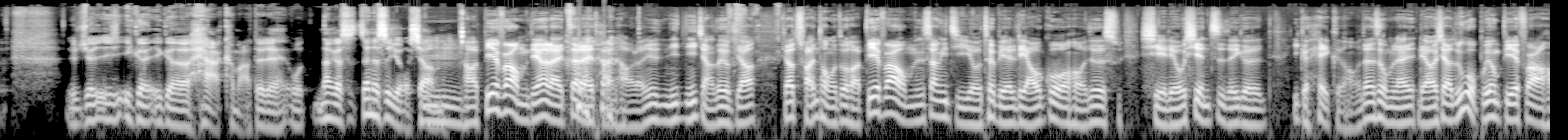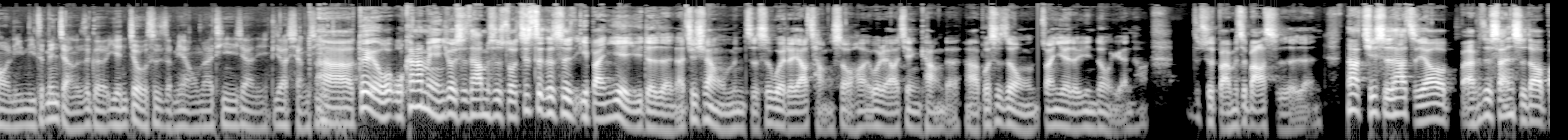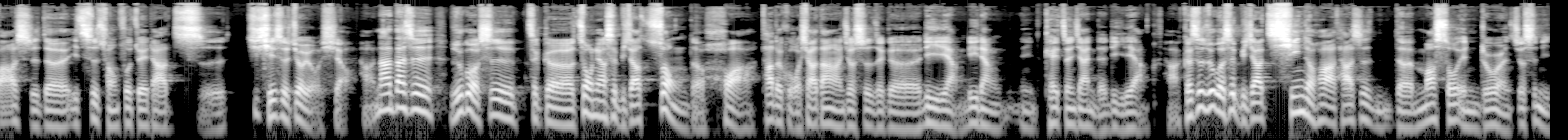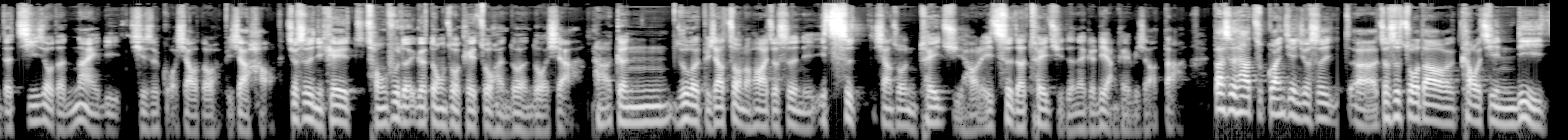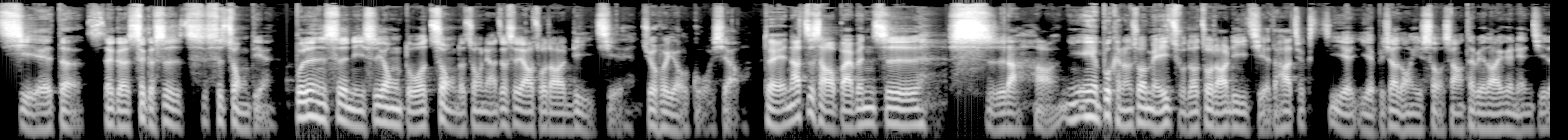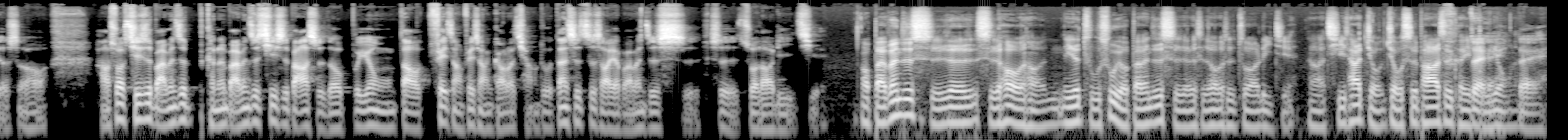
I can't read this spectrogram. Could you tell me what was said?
就觉得一个一个 hack 嘛，对不对？我那个是真的是有效。嗯，好，BFR 我们等一下来再来谈好了，因为你你讲这个比较比较传统的做法，BFR 我们上一集有特别聊过哈，就是血流限制的一个一个 hack 哈。但是我们来聊一下，如果不用 BFR 哈，你你这边讲的这个研究是怎么样？我们来听一下你比较详细啊。对我我看他们研究是，他们是说，这这个是一般业余的人啊，就像我们只是为了要长寿哈，为了要健康的啊，不是这种专业的运动员哈。就是百分之八十的人，那其实他只要百分之三十到八十的一次重复最大值。其实就有效。好，那但是如果是这个重量是比较重的话，它的果效当然就是这个力量，力量你可以增加你的力量啊。可是如果是比较轻的话，它是你的 muscle endurance，就是你的肌肉的耐力，其实果效都比较好。就是你可以重复的一个动作可以做很多很多下啊。跟如果比较重的话，就是你一次像说你推举好了，一次的推举的那个量可以比较大。但是它关键就是，呃，就是做到靠近力竭的这个，这个是是是重点。不论是你是用多重的重量，就是要做到力竭，就会有果效。对，那至少百分之十啦，哈，因为不可能说每一组都做到力竭的话，就也也比较容易受伤，特别到一个年纪的时候。好说，其实百分之可能百分之七十八十都不用到非常非常高的强度，但是至少有百分之十是做到力竭。哦，百分之十的时候哈，你的组数有百分之十的时候是做到力竭啊，其他九九十趴是可以不用的。对。对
